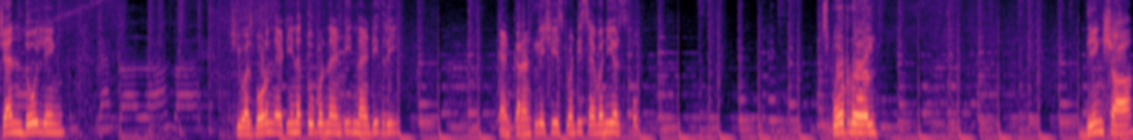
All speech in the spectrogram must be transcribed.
Chen Du Ling She was born 18 October 1993 and currently she is 27 years old. Sport role Deng Sha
